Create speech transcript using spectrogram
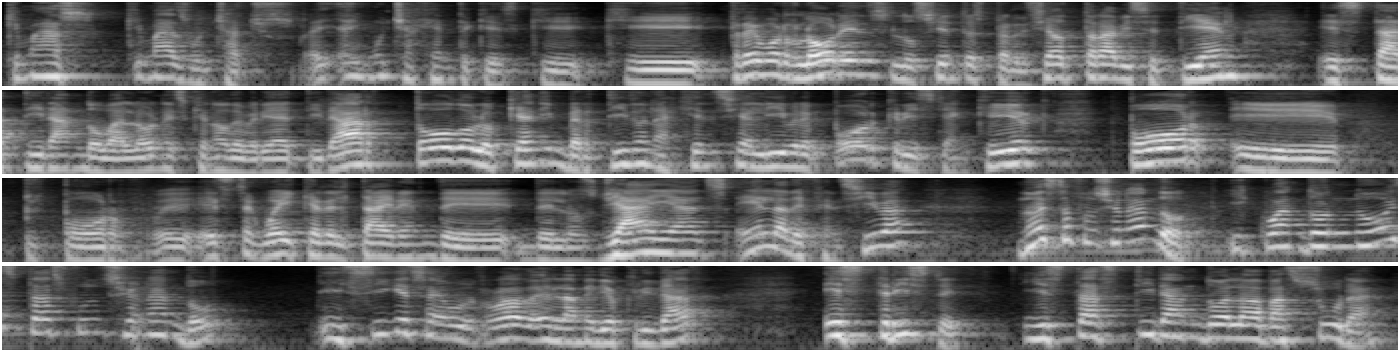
¿Qué más? ¿Qué más, muchachos? Hay, mucha gente que, que, que Trevor Lawrence lo siento desperdiciado. Travis Etienne está tirando balones que no debería de tirar. Todo lo que han invertido en agencia libre por Christian Kirk, por, eh, pues, por eh, este güey que era el Tyrant de, de los Giants en la defensiva, no está funcionando. Y cuando no estás funcionando y sigues en la mediocridad, es triste y estás tirando a la basura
